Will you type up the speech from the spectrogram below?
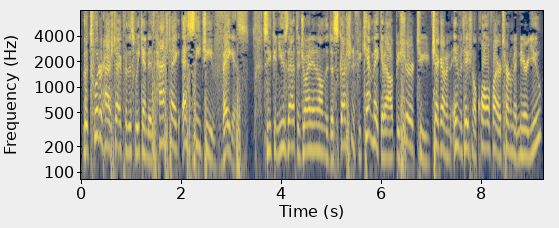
The Twitter hashtag for this weekend is hashtag SCG Vegas. So you can use that to join in on the discussion. If you can't make it out, be sure to check out an invitational qualifier tournament near you.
